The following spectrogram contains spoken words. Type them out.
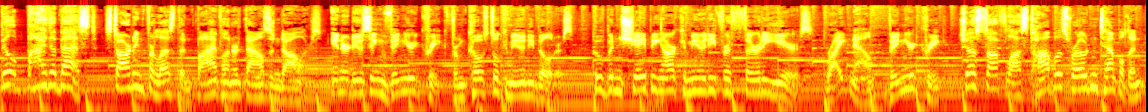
built by the best, starting for less than $500,000. Introducing Vineyard Creek from Coastal Community Builders, who've been shaping our community for 30 years. Right now, Vineyard Creek, just off Las Tablas Road in Templeton,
